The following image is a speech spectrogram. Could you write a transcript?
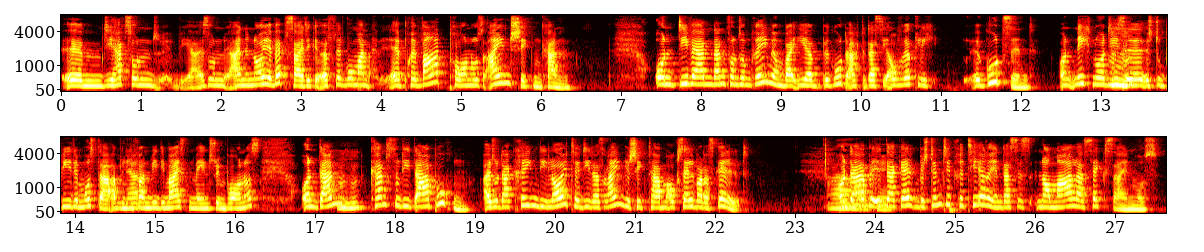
ähm, die hat so, ein, ja, so ein, eine neue Webseite geöffnet, wo man äh, Privatpornos einschicken kann. Und die werden dann von so einem Gremium bei ihr begutachtet, dass sie auch wirklich äh, gut sind. Und nicht nur diese stupide Muster abliefern wie die meisten Mainstream-Pornos. Und dann kannst du die da buchen. Also da kriegen die Leute, die das reingeschickt haben, auch selber das Geld. und da, Ah, okay. da gelten bestimmte Kriterien, dass es normaler Sex sein muss.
